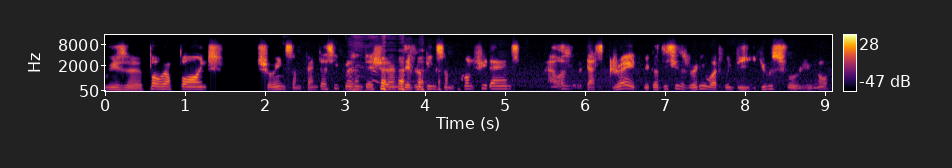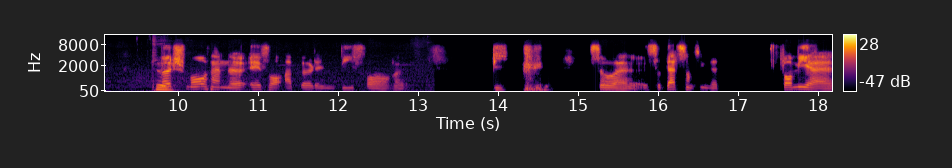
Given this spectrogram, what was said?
with a PowerPoint, showing some fantasy presentation, developing some confidence. I was, that's great because this is really what will be useful, you know. True. much more than uh, A for apple and B for uh, B. so uh, so that's something that for me uh,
